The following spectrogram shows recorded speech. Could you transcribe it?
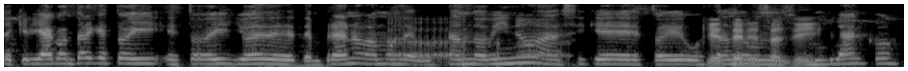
te quería contar que estoy, estoy yo desde temprano, vamos degustando vino, así que estoy degustando un, blanco.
